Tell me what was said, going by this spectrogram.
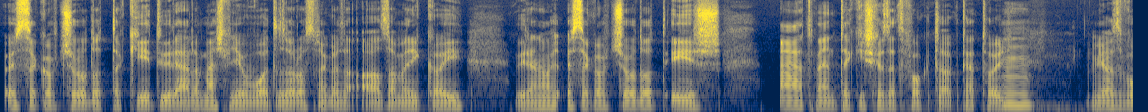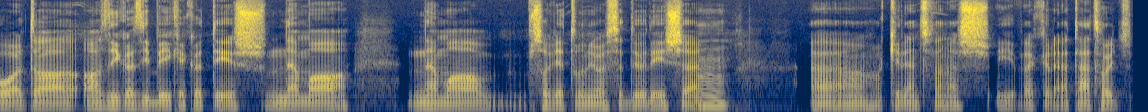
összekapcsolódott a két űrállomás, vagy volt az orosz meg az, az amerikai űrállomás, összekapcsolódott, és átmentek és kezet fogtak. Tehát, hogy Mm. Hogy az volt a, az igazi békekötés, nem a, nem a Szovjetunió összedőlése Mm. a 90-es évekre. Tehát, hogy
